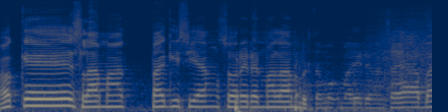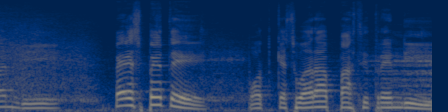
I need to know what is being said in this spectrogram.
Oke, selamat pagi, siang, sore, dan malam. Bertemu kembali dengan saya Aban di PSPT Podcast Suara Pasti Trendy.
